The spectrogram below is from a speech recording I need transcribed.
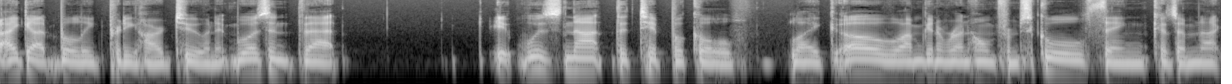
i got bullied pretty hard too and it wasn't that it was not the typical like oh i'm gonna run home from school thing because i'm not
